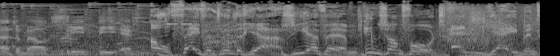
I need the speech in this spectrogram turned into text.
at about 3 p.m. Al 25 jaar ZFM in Zandvoort. En jij bent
